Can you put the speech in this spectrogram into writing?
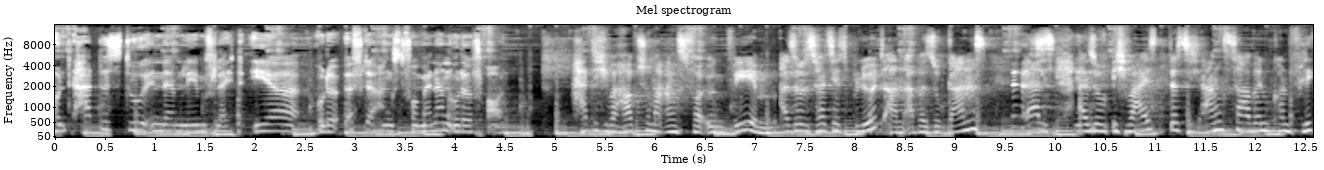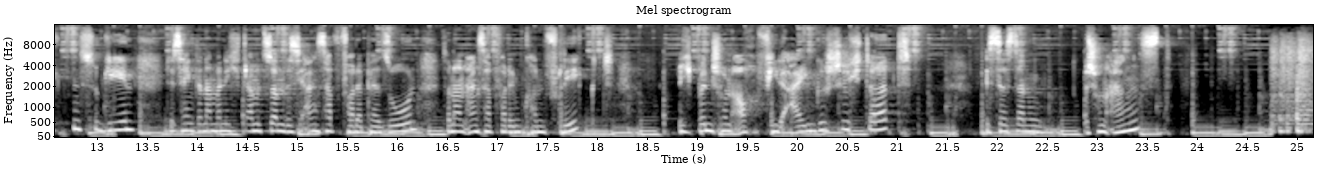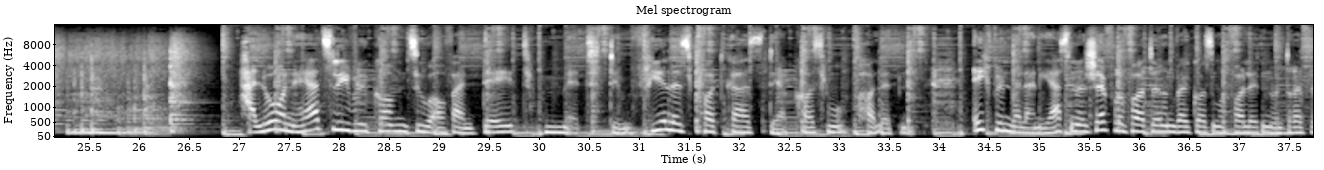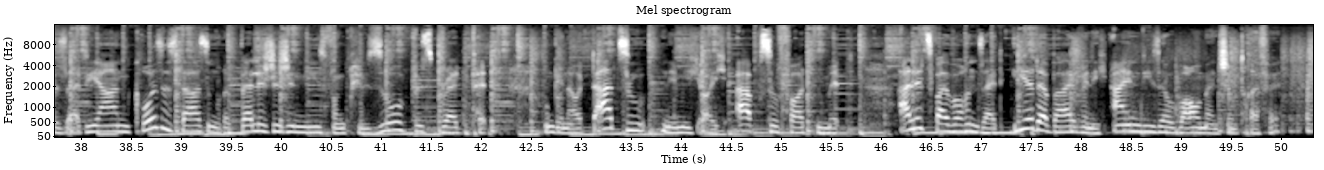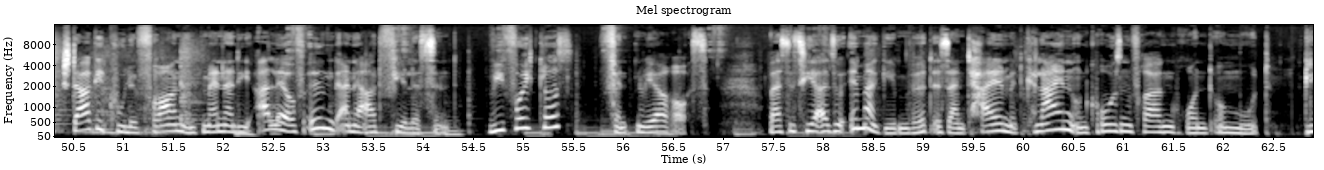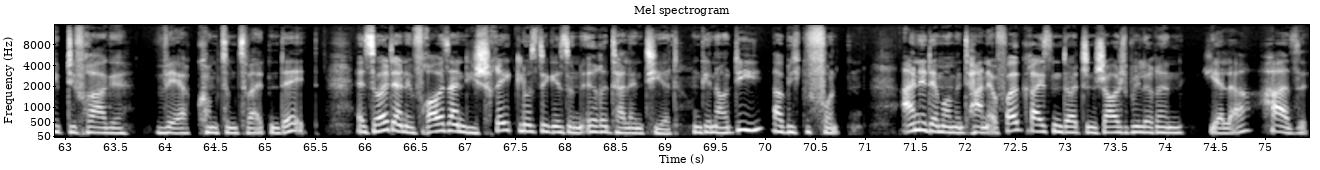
Und hattest du in deinem Leben vielleicht eher oder öfter Angst vor Männern oder Frauen? Hatte ich überhaupt schon mal Angst vor irgendwem? Also das hört sich jetzt blöd an, aber so ganz ehrlich. Also ich weiß, dass ich Angst habe, in Konflikten zu gehen. Das hängt dann aber nicht damit zusammen, dass ich Angst habe vor der Person, sondern Angst habe vor dem Konflikt. Ich bin schon auch viel eingeschüchtert. Ist das dann schon Angst? Hallo und herzlich willkommen zu Auf ein Date mit dem Fearless Podcast der Cosmopolitan. Ich bin Melanie Jasner, Chefreporterin bei Cosmopolitan und treffe seit Jahren große Stars und rebellische Genies von Clouseau bis Brad Pitt. Und genau dazu nehme ich euch ab sofort mit. Alle zwei Wochen seid ihr dabei, wenn ich einen dieser Wow-Menschen treffe. Starke, coole Frauen und Männer, die alle auf irgendeine Art fearless sind. Wie furchtlos? Finden wir heraus. Was es hier also immer geben wird, ist ein Teil mit kleinen und großen Fragen rund um Mut. Blieb die Frage, wer kommt zum zweiten Date? Es sollte eine Frau sein, die schräg lustig ist und irre talentiert. Und genau die habe ich gefunden. Eine der momentan erfolgreichsten deutschen Schauspielerinnen, Jella Hase.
